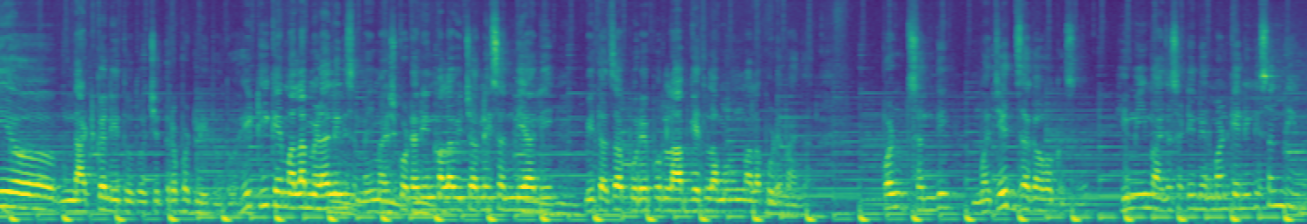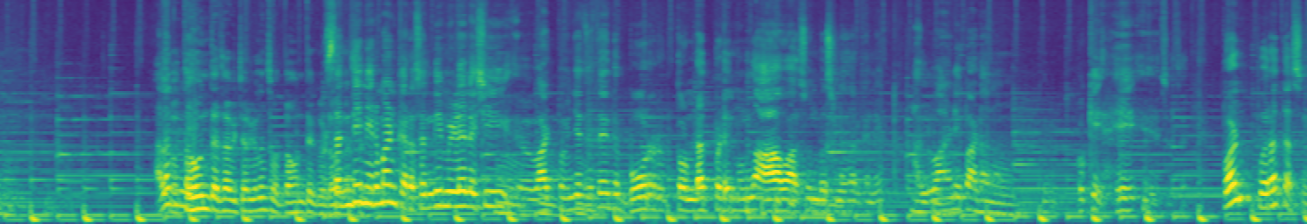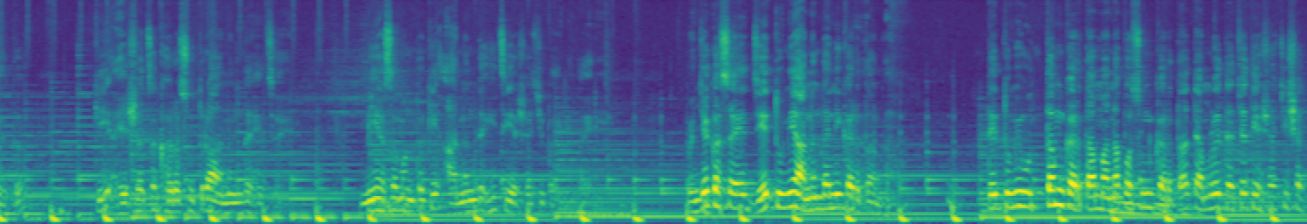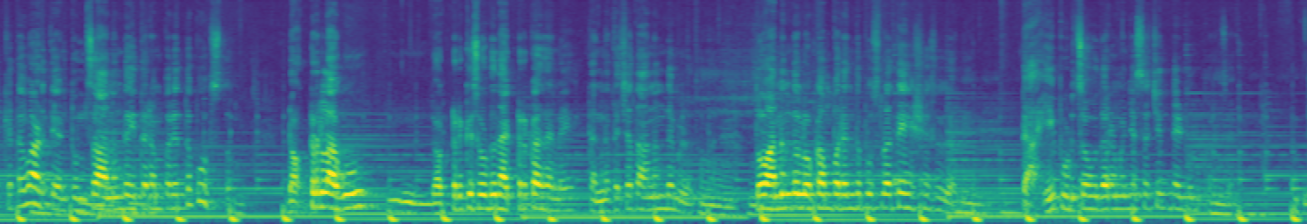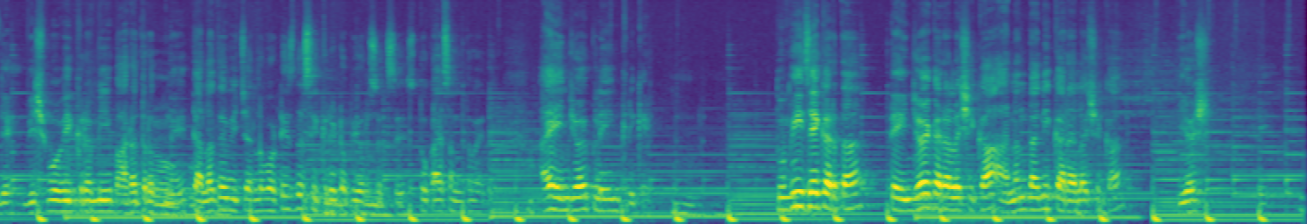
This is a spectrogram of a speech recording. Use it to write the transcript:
नाटकं लिहित होतो चित्रपट लिहित होतो. हे ठीक आहे मला मिळालेली म्हणजे महेश कोठारीने मला विचारली संधी आली. मी त्याचा पुरेपूर लाभ घेतला म्हणून मला पुढे फायदा पण संधी मजेत जगावं कसं ही मी माझ्यासाठी निर्माण केलेली संधी होती. आलं? स्वतःहून त्याचा विचार केला स्वतःहून ते घडवलं. संधी निर्माण करा संधी मिळेल अशी वाट म्हणजे जसं ते बोर तोंडात पडेल म्हणून आ वाचून बसण्यासारखं नाही. हलवा आणि पाडा ओके हे. पण परत असं येतं की यशाचं खरं सूत्र आनंद हेच आहे. मी असं म्हणतो की आनंद हीच यशाची पहिली पायरी आहे. म्हणजे कसं आहे जे तुम्ही आनंदाने करता ना ते तुम्ही उत्तम करता मनापासून करता त्यामुळे त्याच्यात यशाची शक्यता वाढते आणि तुमचा आनंद इतरांपर्यंत पोहोचतो. डॉक्टर लागू डॉक्टर की सोडून ॲक्टर का झाले? त्यांना त्याच्यात आनंद मिळत. होता तो आनंद लोकांपर्यंत पोचला ते यशस्वी झाले. त्याही पुढचं उदाहरण म्हणजे सचिन तेंडुलकरचं. म्हणजे विश्वविक्रमी भारतरत्न आहे त्याला जर विचारलं what is the secret of your success तो काय सांगतो माहिती आय एन्जॉय प्लेईंग क्रिकेट तुम्ही जे करता ते एन्जॉय करायला शिका आनंदाने करायला शिका. यश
